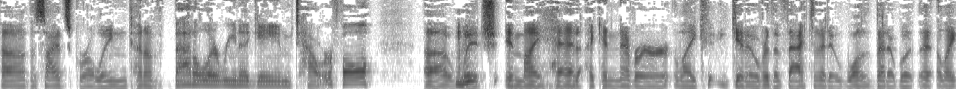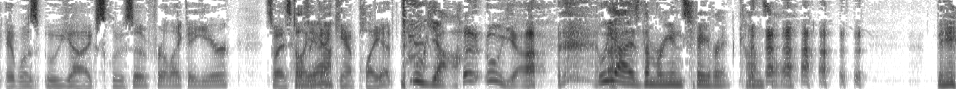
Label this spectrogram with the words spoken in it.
uh, the side-scrolling kind of battle arena game Towerfall uh, which in my head I can never like get over the fact that it was that it was uh, like it was Ouya exclusive for like a year. So I still Hell think yeah. I can't play it. Ooh yeah, Ooh yeah. Ooh yeah is the Marines' favorite console. The-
